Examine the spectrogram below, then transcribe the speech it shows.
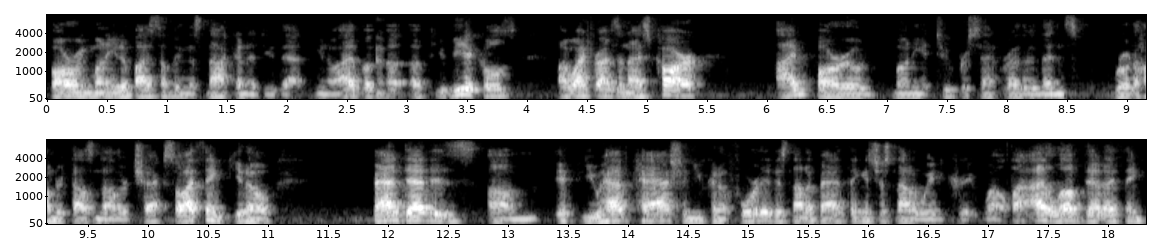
borrowing money to buy something that's not going to do that. You know, I have a, a, a few vehicles. My wife drives a nice car. I borrowed money at two percent rather than wrote a hundred thousand dollar check. So I think you know, bad debt is um, if you have cash and you can afford it, it's not a bad thing. It's just not a way to create wealth. I, I love debt. I think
